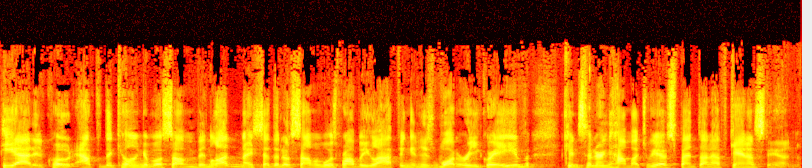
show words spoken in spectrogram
He added, quote, after the killing of Osama bin Laden, I said that Osama was probably laughing in his watery grave, considering how much we have spent on Afghanistan.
